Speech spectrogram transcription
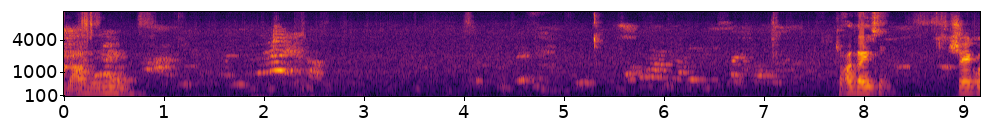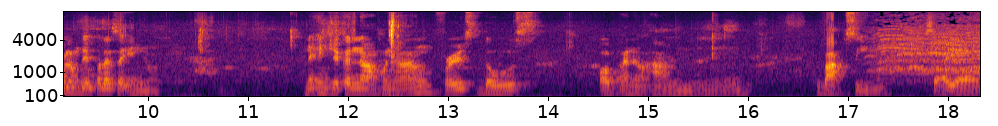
Dami. Tsaka guys, share ko lang din pala sa inyo. Na-injectan na ako ng first dose of ano um vaccine. So ayun,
